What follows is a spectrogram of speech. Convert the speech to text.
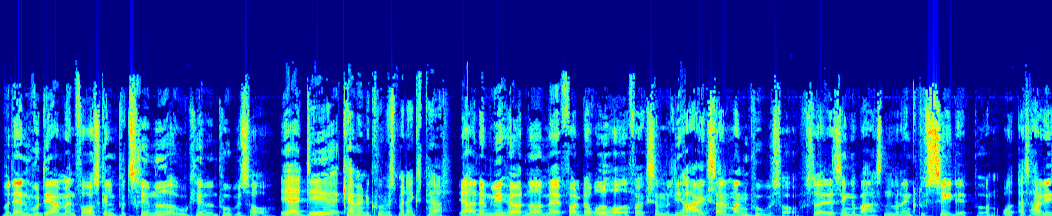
Hvordan vurderer man forskellen på trimmet og ukæmmet pubeshår? Ja, det kan man jo kun, hvis man er ekspert. Jeg har nemlig hørt noget med, at folk, der er rødhårede for eksempel, de har ikke særlig mange pubeshår. Så jeg tænker bare sådan, hvordan kan du se det på en rød... Altså har de,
